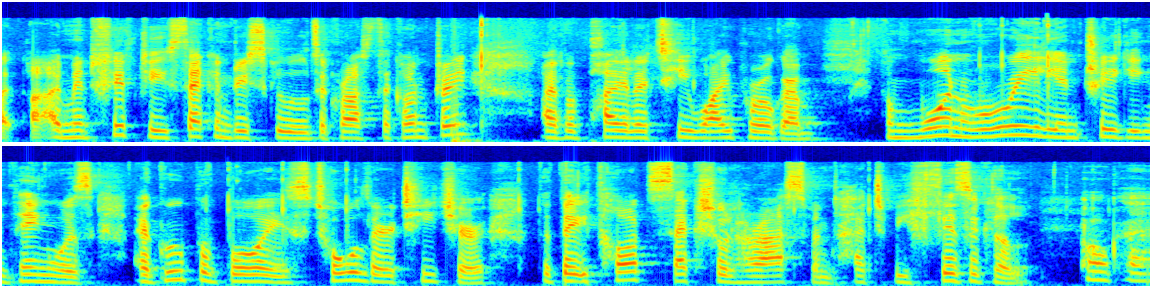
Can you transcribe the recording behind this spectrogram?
I- I'm in 50 secondary schools across the country. I have a pilot TY program. And one really intriguing thing was a group of boys told their teacher that they thought sexual harassment had to be physical Okay.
